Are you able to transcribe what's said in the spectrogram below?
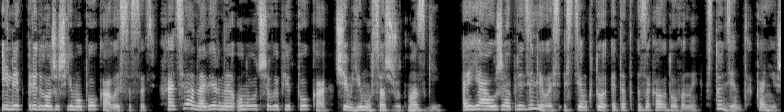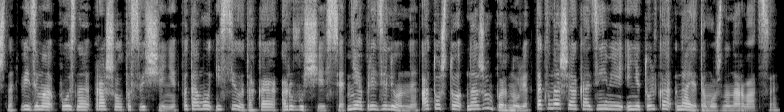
Или предложишь ему паука высосать? Хотя, наверное, он лучше выпьет паука, чем ему сожрут мозги». Я уже определилась с тем, кто этот заколдованный. Студент, конечно. Видимо, поздно прошел посвящение, потому и сила такая рвущаяся, неопределенная. А то, что ножом пырнули, так в нашей академии и не только на это можно нарваться.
